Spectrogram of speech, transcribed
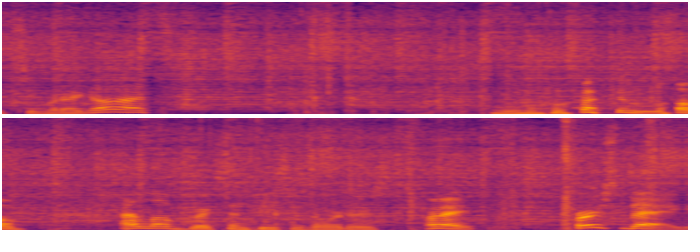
Let's see what I got. I love, I love Bricks and Pieces orders. All right, first bag.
